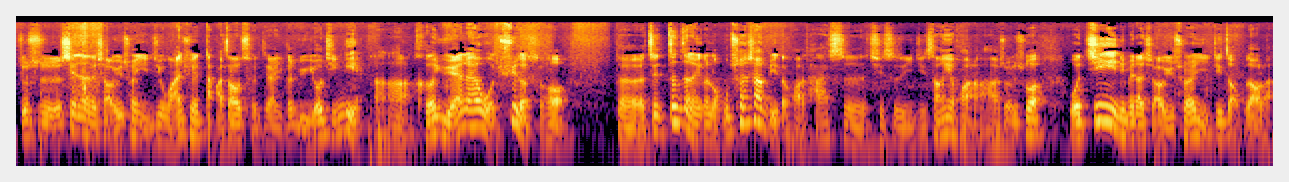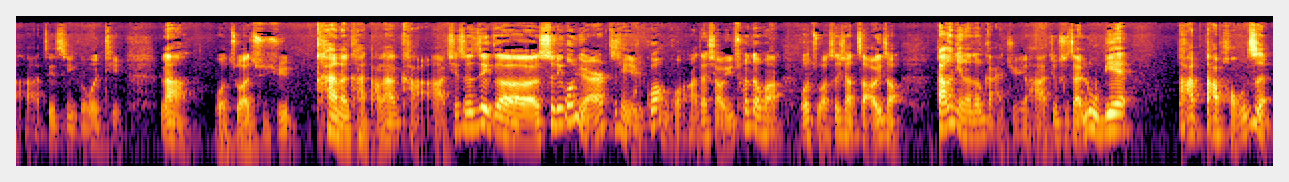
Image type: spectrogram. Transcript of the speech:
就是现在的小渔村已经完全打造成这样一个旅游景点了啊，和原来我去的时候。的，这真正的一个农村相比的话，它是其实已经商业化了哈，所以说我记忆里面的小渔村已经找不到了啊，这是一个问题。那我主要去去看了看，打了卡啊。其实这个湿地公园之前也去逛过啊，在小渔村的话，我主要是想找一找当年那种感觉哈，就是在路边大大棚子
